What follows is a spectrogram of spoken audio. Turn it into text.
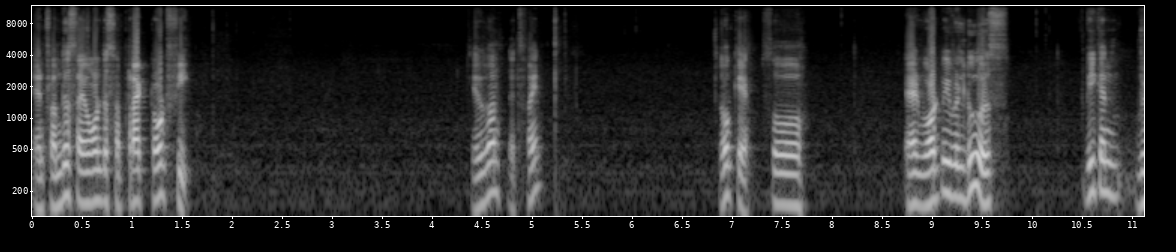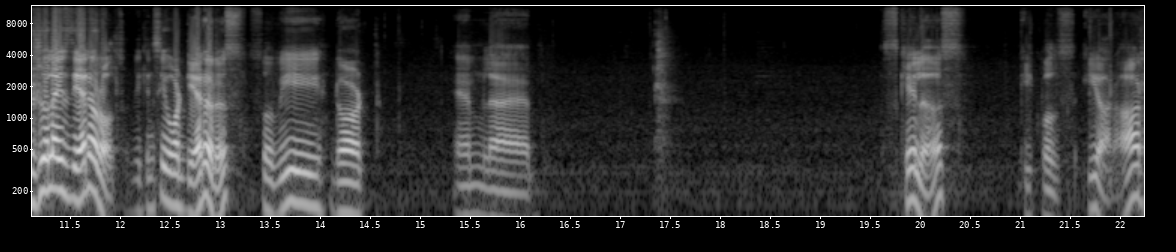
and from this I want to subtract out phi. Everyone, that's fine. Okay, so and what we will do is we can visualize the error also we can see what the error is. So, V dot m scalars equals ERR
